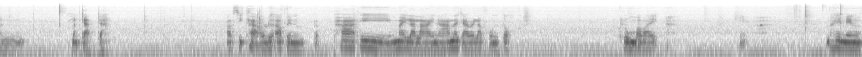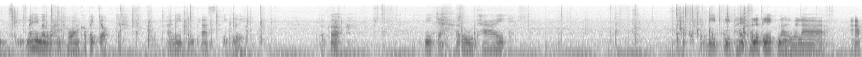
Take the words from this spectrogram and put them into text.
มันมันจัดจ้ะ เอาสีขาวหรือเอาเป็นแบบผ้าที่ไม่ละลายน้ำนะจ๊ะเวลาฝนตก คลุมเอาไว้ ไม่ให้แมงไม่ให้แมงวันทองเขาไปเจาะจ้ะ อันนี้เป็นพลาสติกเลย แล้วก็นี่จ้ะรูท้าย จะบีบบีบให้เขาเล็กๆหน่อยเวลาอับ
